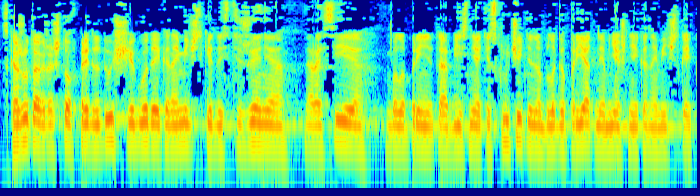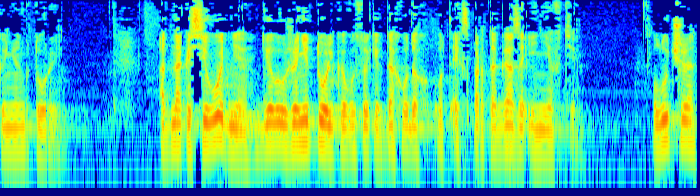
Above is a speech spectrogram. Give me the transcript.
Скажу также, что в предыдущие годы экономические достижения России было принято объяснять исключительно благоприятной внешнеэкономической конъюнктурой. Однако сегодня дело уже не только в высоких доходах от экспорта газа и нефти. Лучше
